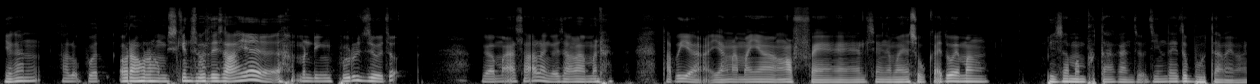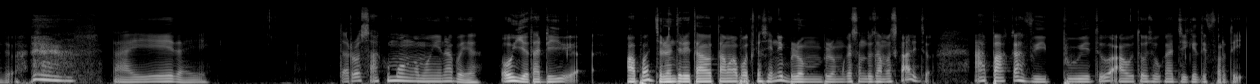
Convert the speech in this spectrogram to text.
ya kan kalau buat orang-orang miskin seperti saya mending burjo cok nggak masalah nggak salaman. Tapi ya yang namanya ngefans yang namanya suka itu emang bisa membutakan cok cinta itu buta memang cok tai tai. Terus aku mau ngomongin apa ya? Oh iya tadi apa jalan cerita utama podcast ini belum belum kesentuh sama sekali cok apakah wibu itu auto suka JKT48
